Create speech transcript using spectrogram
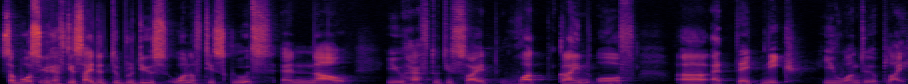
Suppose you have decided to produce one of these goods and now you have to decide what kind of uh, a technique you want to apply.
